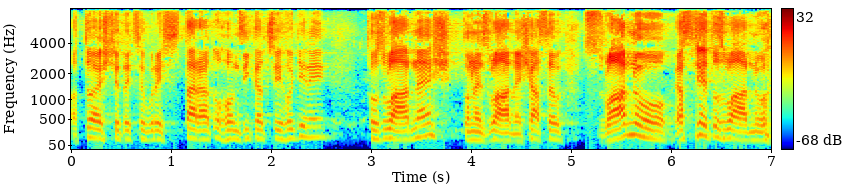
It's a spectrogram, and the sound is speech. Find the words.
A to ještě teď se budeš starat o Honzíka tři hodiny? To zvládneš? To nezvládneš. Já se zvládnu, jasně to zvládnu.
